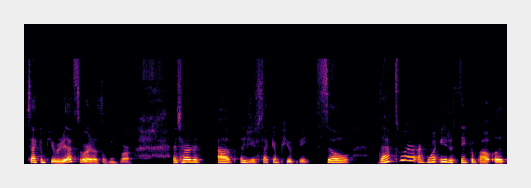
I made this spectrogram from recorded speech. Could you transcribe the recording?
second puberty. That's the word I was looking for. I've heard of as your second puberty. So that's where I want you to think about like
